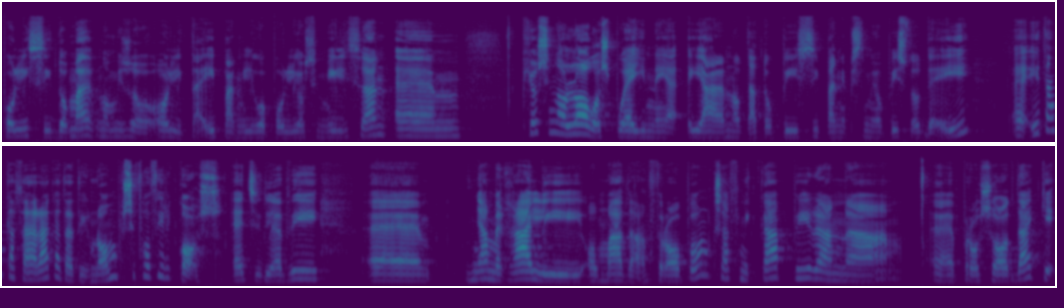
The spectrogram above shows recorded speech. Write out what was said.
πολύ σύντομα, νομίζω όλοι τα είπαν λίγο πολύ όσοι μίλησαν. Ε, ποιος είναι ο λόγος που έγινε η ανωτατοποίηση, η πανεπιστημιοποίηση των ΤΕΗ. Ε, ήταν καθαρά, κατά τη γνώμη μου, ψηφοθυρικός. Έτσι, δηλαδή, ε, μια μεγάλη ομάδα ανθρώπων ξαφνικά πήραν ε, προσόντα και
